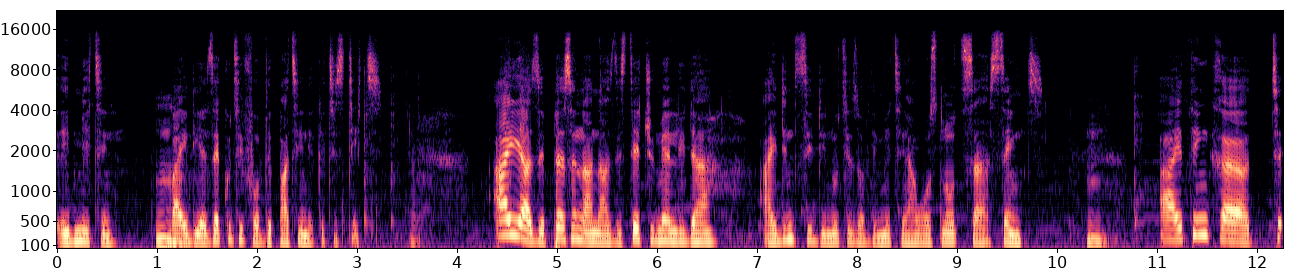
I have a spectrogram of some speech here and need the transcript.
a meeting mm. by the executive of the party in Ekiti State. Yeah. I, as a person and as the state women leader, I didn't see the notice of the meeting. I was not uh, sent. Mm. I think uh, t-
